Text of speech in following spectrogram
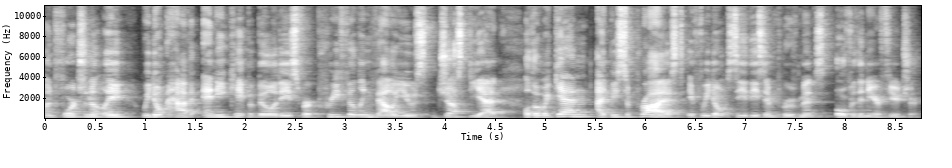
Unfortunately, we don't have any capabilities for pre-filling values just yet, although again, I'd be surprised if we don't see these improvements over the near future.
